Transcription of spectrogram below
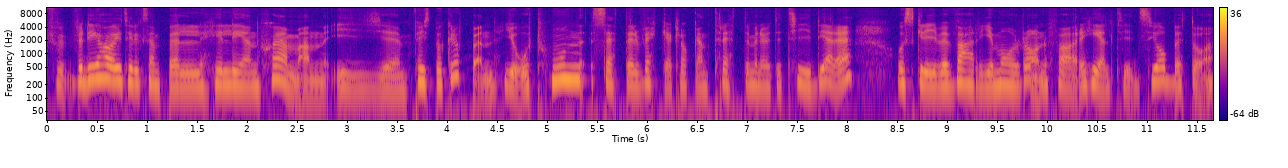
för, för, det har ju till exempel Helene Sjöman i uh, Facebookgruppen gjort. Hon sätter väckarklockan 30 minuter tidigare och skriver varje morgon före heltidsjobbet då.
